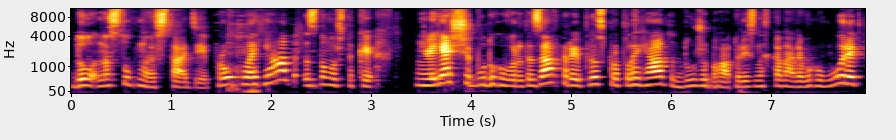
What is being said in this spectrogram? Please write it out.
до наступної стадії. Про плагіат, знову ж таки, я ще буду говорити завтра, і плюс про плагіат дуже багато різних каналів говорять.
